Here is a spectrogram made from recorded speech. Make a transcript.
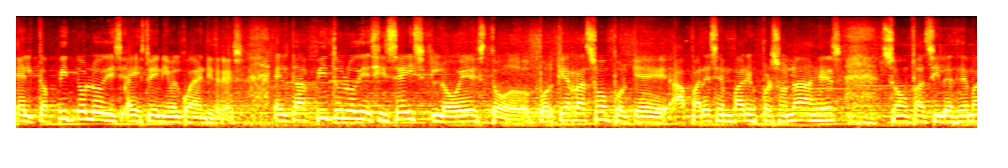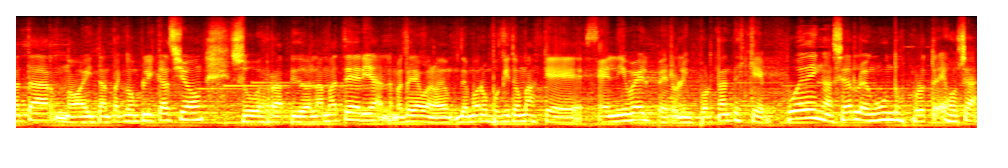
el capítulo, ahí estoy en nivel 43, el capítulo 16 lo es todo. ¿Por qué razón? Porque aparecen varios personajes, son fáciles de matar, no hay tanta complicación, subes rápido la materia, la materia, bueno, demora un poquito más que el nivel, pero lo importante es que pueden hacerlo en un 2x3, o sea,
